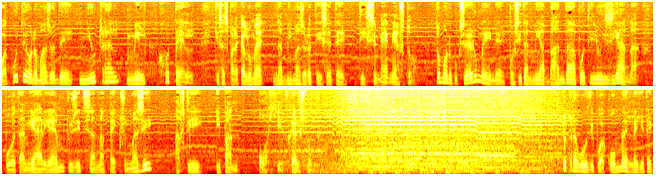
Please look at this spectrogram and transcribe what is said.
Που ακούτε ονομάζονται Neutral Milk Hotel και σας παρακαλούμε να μην μας ρωτήσετε τι σημαίνει αυτό. Το μόνο που ξέρουμε είναι πως ήταν μια μπάντα από τη Λουιζιάννα που όταν οι R.E.M. τους ζήτησαν να παίξουν μαζί, αυτοί είπαν όχι ευχαριστούμε. Το τραγούδι που ακούμε λέγεται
